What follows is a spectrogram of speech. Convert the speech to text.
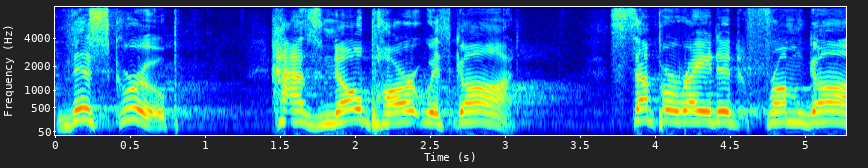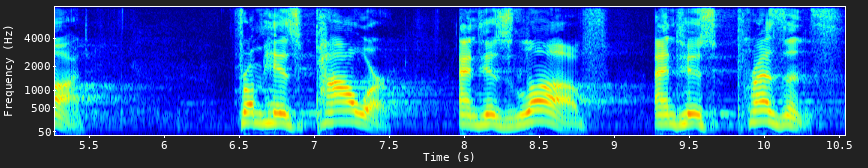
this group has no part with God, separated from God, from His power and His love and His presence.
